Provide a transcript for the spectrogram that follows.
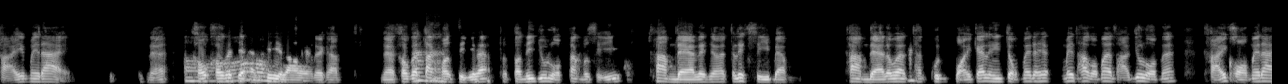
ขายไม่ได้ นะอ๋อเขาเขาก็จะแอนตี้เรานะครับนะเขาก็ตั้งอ่าฮะภาษีแล้ว ตอนนี้ยุโรปตั้งภาษีข้ามแดนเลยใช่ไหมก็เรียกซีแบมข้ามแดนแล้วว่าถ้าคุณปล่อยแก๊สเรือนจกไม่ได้ไม่เท่ากับมาตรฐานยุโรปนะ ขายของไม่ได้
